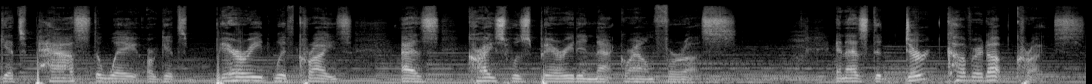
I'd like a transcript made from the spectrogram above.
gets passed away or gets buried with Christ as Christ was buried in that ground for us. And as the dirt covered up Christ,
